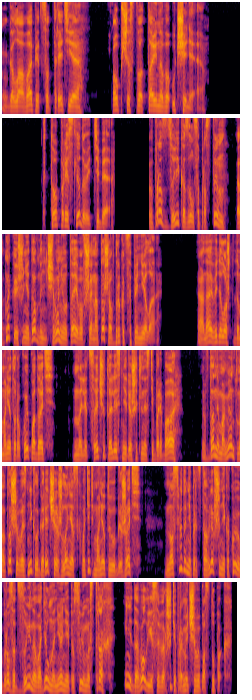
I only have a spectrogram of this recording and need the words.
Глава 503. Общество тайного учения. Кто преследует тебя? Вопрос Зуи казался простым, однако еще недавно ничего не утаивавшая Наташа вдруг оцепенела. Она видела, что до монеты рукой подать, на лице читались нерешительность и борьба. В данный момент у Наташи возникло горячее желание схватить монету и убежать, но с вида не представлявший никакой угрозы Цзуи наводил на нее неописуемый страх и не давал ей совершить опрометчивый поступок.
